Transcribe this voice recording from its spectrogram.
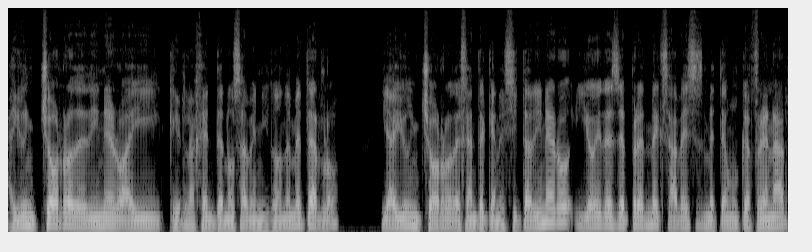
Hay un chorro de dinero ahí que la gente no sabe ni dónde meterlo. y hay un chorro de gente que necesita dinero y hoy desde Predmex a veces me tengo que frenar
